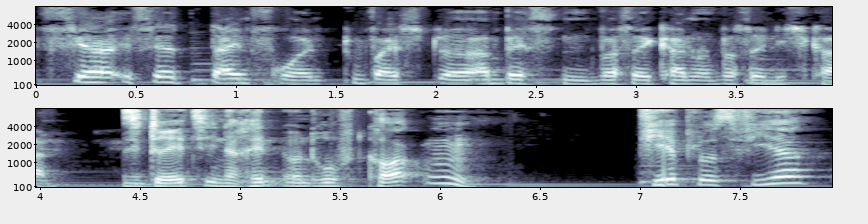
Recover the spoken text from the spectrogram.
ist ja, ist ja dein Freund. Du weißt äh, am besten, was er kann und was er nicht kann. Sie dreht sich nach hinten und ruft, Korken, vier plus vier,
